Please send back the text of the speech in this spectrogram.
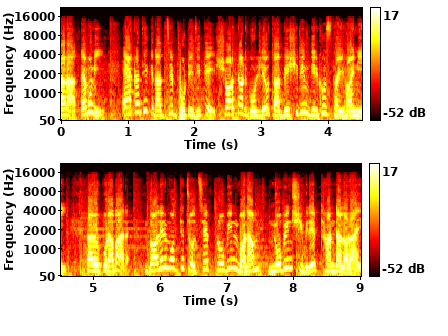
তারা, তেমনি একাধিক রাজ্যে ভোটে জিতে সরকার গড়লেও তা বেশি দিন দীর্ঘস্থায়ী হয়নি। তার উপর আবার দলের মধ্যে চলছে প্রবীণ বনাম, নবীন শিবিরের ঠান্ডা লড়াই।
